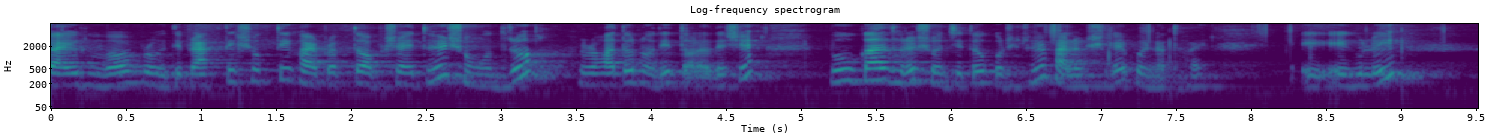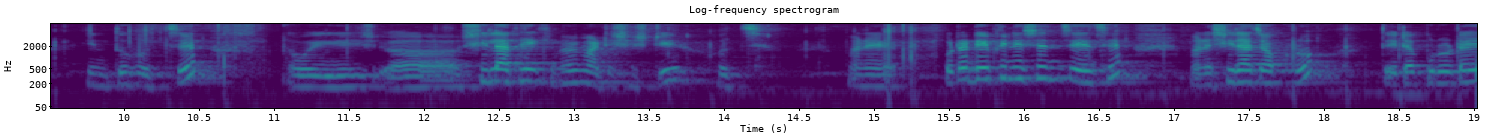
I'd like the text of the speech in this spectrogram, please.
বায়ু, হিমবাহ প্রভৃতি প্রাকৃতিক শক্তি ক্ষয়প্রাপ্ত অপসারিত হয়ে সমুদ্র, হ্রদ ও নদীর তলদেশে বহুকাল ধরে সঞ্চিত কঠিন হয়ে পালক শিলায় পরিণত হয়। এগুলোই কিন্তু হচ্ছে ওই শিলা থেকে কীভাবে মাটি সৃষ্টি হচ্ছে। মানে ওটা ডেফিনেশন চেয়েছে মানে শিলাচক্র তো এটা পুরোটাই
